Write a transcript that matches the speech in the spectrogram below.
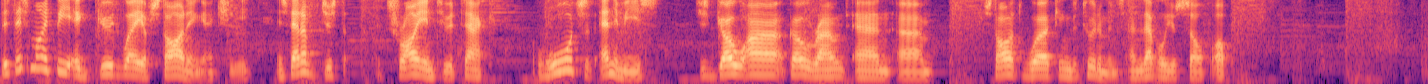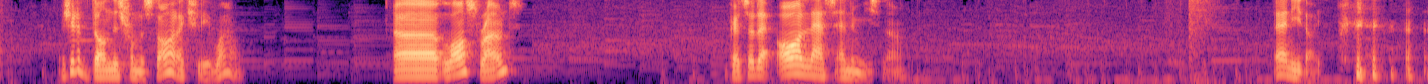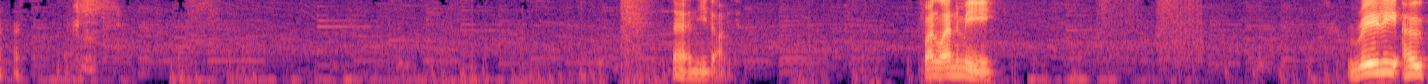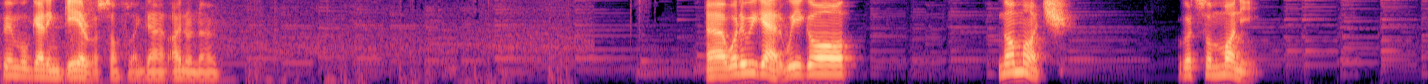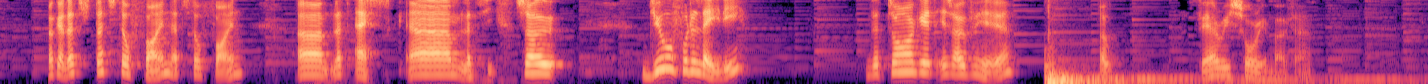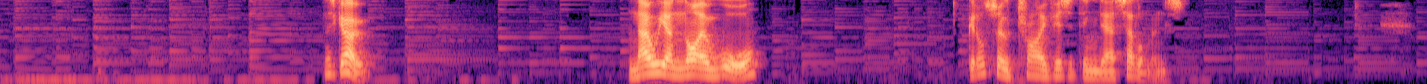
This, this might be a good way of starting actually. Instead of just trying to attack hordes of enemies, just go uh, go around and um, start working the tournaments and level yourself up. I should have done this from the start actually, wow. Uh, last round. Okay, so there are less enemies now. And he died. and he died. Final enemy. Really hoping we're getting gear or something like that. I don't know. Uh, what do we get? We got... Not much. We got some money. Okay, that's that's still fine. That's still fine. Um, let's ask. Um, let's see. So, duel for the lady. The target is over here. Oh, very sorry about that. Let's go. Now we are not in war. Could also try visiting their settlements.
